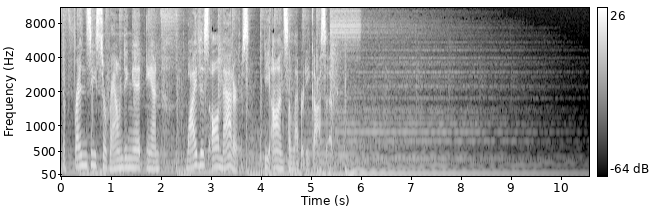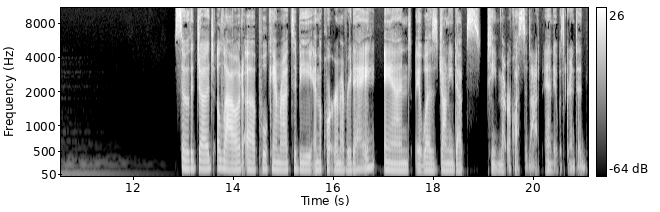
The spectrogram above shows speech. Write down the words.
the frenzy surrounding it, and why this all matters beyond celebrity gossip. So the judge allowed a pool camera to be in the courtroom every day, and it was Johnny Depp's team that requested that, and it was granted.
